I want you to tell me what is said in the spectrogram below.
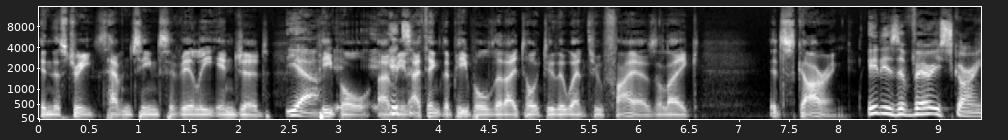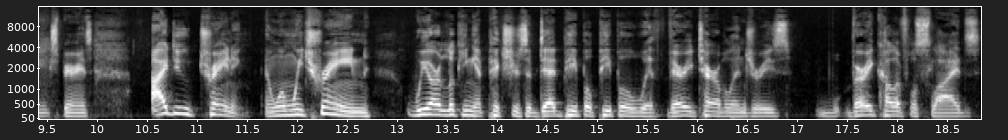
in the streets, haven't seen severely injured Yeah. people. It- I mean, I think the people that I talked to that went through fires are like, it's scarring. It is a very scarring experience. I do training, and when we train, we are looking at pictures of dead people, people with very terrible injuries, very colorful slides.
